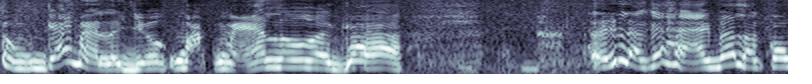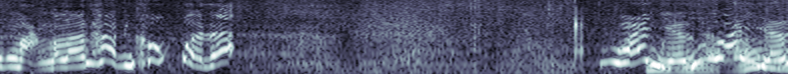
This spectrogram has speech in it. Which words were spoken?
Cái này là vượt mặt mẹ luôn rồi kìa. Ý là cái hàng đó là con mặn lên hết khúc rồi đó. Quá dữ quá dữ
